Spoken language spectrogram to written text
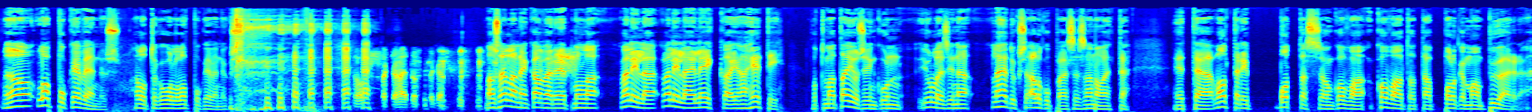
No loppukevennys. Haluatteko kuulla loppukevennyksen? totta kai, totta kai. No sellainen kaveri, että mulla välillä, välillä ei leikkaa ihan heti, mutta mä tajusin, kun Julle siinä lähetyksen alkupäässä sanoi, että, että Valtteri Bottas on kova, kova tota, polkemaan pyörää.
